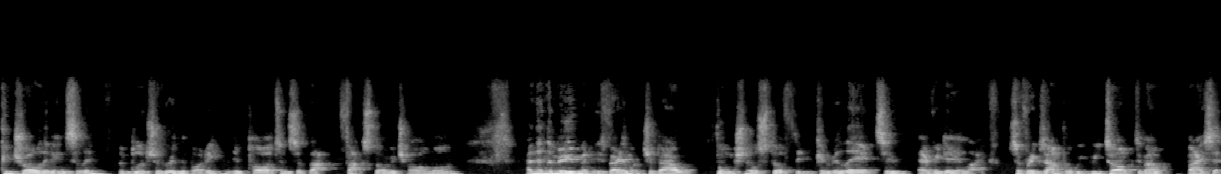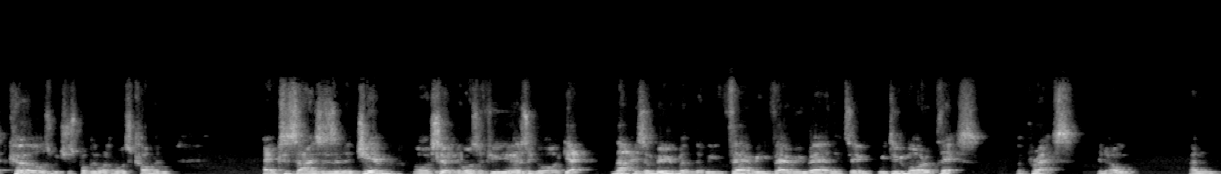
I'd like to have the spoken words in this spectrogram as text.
controlling insulin and blood sugar in the body and the importance of that fat storage hormone. And then the movement is very much about functional stuff that you can relate to everyday life. So, for example, we, we talked about bicep curls, which is probably one of the most common exercises in a gym, or certainly was a few years ago. Yet that is a movement that we very, very rarely do. We do more of this, the press, you know, and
